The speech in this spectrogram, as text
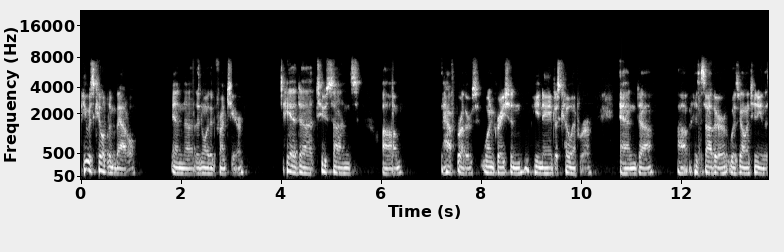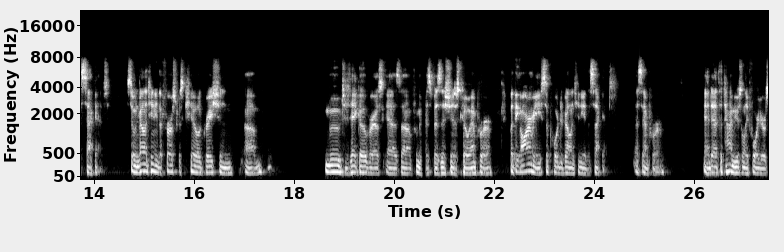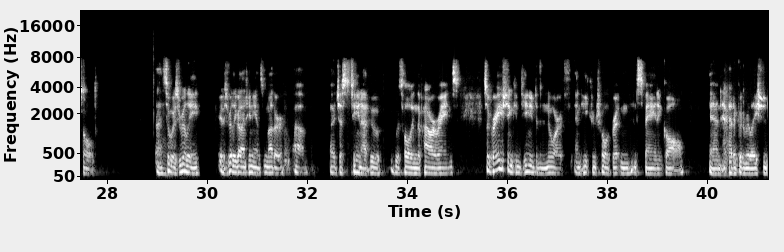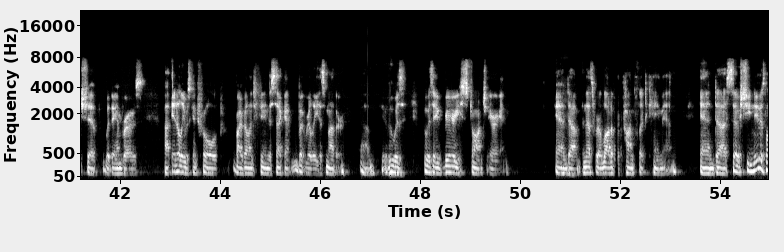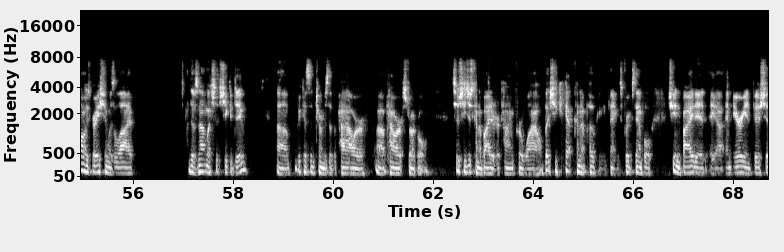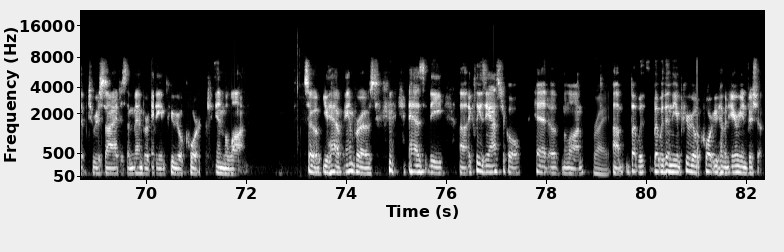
He was killed in battle in uh, the northern frontier. He had uh, two sons, um, half brothers. One Gratian he named as co-emperor, and uh, his other was Valentinian II. So when Valentinian I was killed, Gratian um, moved to take over as, as uh, from his position as co-emperor, but the army supported Valentinian II as emperor, and at the time he was only four years old. Uh, so it was really it was really Valentinian's mother, um, uh, Justina, who, who was holding the power reins. So Gratian continued to the north, and he controlled Britain and Spain and Gaul, and had a good relationship with Ambrose. Uh, Italy was controlled by Valentinian II, but really his mother, um, who was who was a very staunch Arian, and um, and that's where a lot of the conflict came in. And uh, so she knew as long as Gratian was alive, there was not much that she could do uh, because in terms of the power uh, power struggle. So she just kind of bided her time for a while, but she kept kind of poking things. For example, she invited a, uh, an Arian bishop to reside as a member of the imperial court in Milan. So you have Ambrose as the uh, ecclesiastical head of Milan, right? Um, but with but within the imperial court, you have an Arian bishop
